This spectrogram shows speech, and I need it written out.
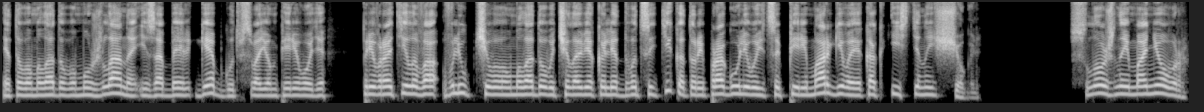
Этого молодого мужлана Изабель Гебгут в своем переводе превратила во влюбчивого молодого человека лет двадцати, который прогуливается, перемаргивая, как истинный щеголь. Сложный маневр,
